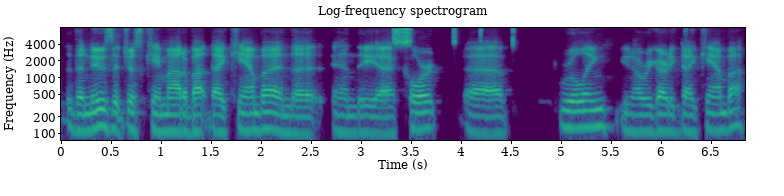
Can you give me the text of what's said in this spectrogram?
the news that just came out about dicamba and the and the uh, court uh, ruling you know regarding dicamba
